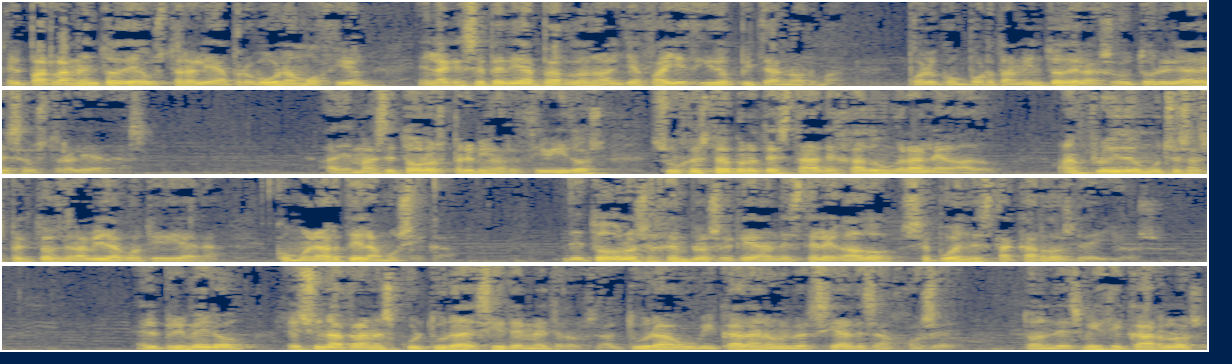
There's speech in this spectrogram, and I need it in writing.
el Parlamento de Australia aprobó una moción en la que se pedía perdón al ya fallecido Peter Norman por el comportamiento de las autoridades australianas. Además de todos los premios recibidos, su gesto de protesta ha dejado un gran legado. Ha influido en muchos aspectos de la vida cotidiana, como el arte y la música. De todos los ejemplos que quedan de este legado, se pueden destacar dos de ellos. El primero es una gran escultura de 7 metros de altura ubicada en la Universidad de San José, donde Smith y Carlos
